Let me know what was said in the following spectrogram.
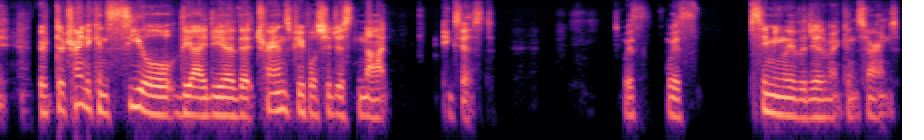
they're, they're trying to conceal the idea that trans people should just not exist with with seemingly legitimate concerns.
